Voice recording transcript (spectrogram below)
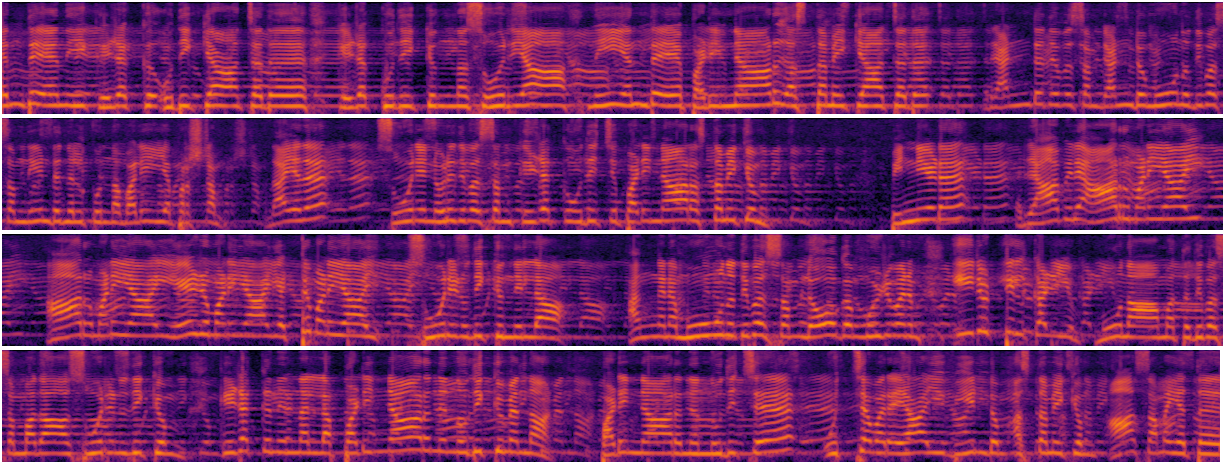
എന്തേ നീ കിഴക്ക് ഉദിക്കാത്തത്? കിഴക്കുദിക്കുന്ന സൂര്യ നീ എന്തേ പടിഞ്ഞാറ് അസ്തമിക്കാത്തത്? രണ്ട് ദിവസം രണ്ട് മൂന്ന് ദിവസം നീണ്ടു നിൽക്കുന്ന വലിയ പ്രശ്നം. അതായത് സൂര്യൻ ഒരു ദിവസം കിഴക്ക് ഉദിച്ച് പടിഞ്ഞാറ് അസ്തമിക്കും. പിന്നീട് രാവിലെ ആറു മണിയായി ആറു മണിയായി ഏഴു മണിയായി എട്ട് മണിയായി സൂര്യൻ ഉദിക്കുന്നില്ല. അങ്ങനെ മൂന്ന് ദിവസം ലോകം മുഴുവനും ഇരുട്ടിൽ കഴിയും. മൂന്നാമത്തെ ദിവസം അതാ സൂര്യൻ ഉദിക്കും. കിഴക്ക് നിന്നല്ല പടിഞ്ഞാറ് നിന്ന് ഉദിക്കുമെന്നാണ് പടിഞ്ഞാറ് നിന്ന് ഉദിച്ച് ഉച്ചവരെയായി വീണ്ടും അസ്തമിക്കും. ആ സമയത്ത്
